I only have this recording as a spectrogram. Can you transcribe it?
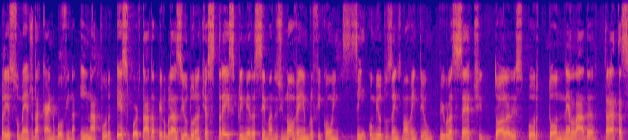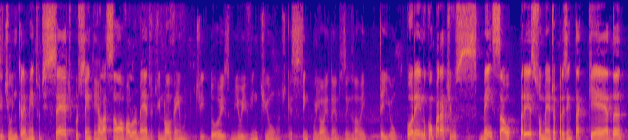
preço médio da carne bovina in natura exportada pelo Brasil durante as três primeiras semanas de novembro ficou em 5.291,7 dólares por tonelada. Trata-se de um incremento de 7% em relação ao valor médio de novembro de 2021. Acho que é 5 milhões, né? 291. Porém, no comparativo mensal, o preço médio apresenta queda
